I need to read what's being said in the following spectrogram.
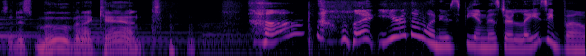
So just move and I can. Huh? what? You're the one who's being Mr. Lazybone.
